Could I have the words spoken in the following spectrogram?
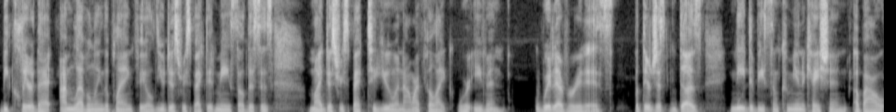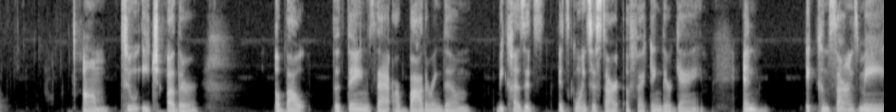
be clear that I'm leveling the playing field. You disrespected me, so this is my disrespect to you, and now I feel like we're even. Whatever it is, but there just does need to be some communication about um, to each other about the things that are bothering them because it's it's going to start affecting their game. And it concerns me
